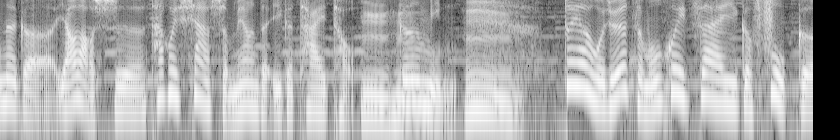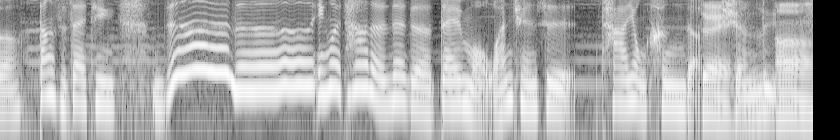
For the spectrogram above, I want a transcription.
那个姚老师他会下什么样的一个 title，嗯，歌名，嗯，对啊，我觉得怎么会在一个副歌，当时在听，因为他的那个 demo 完全是。他用哼的旋律，嗯，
